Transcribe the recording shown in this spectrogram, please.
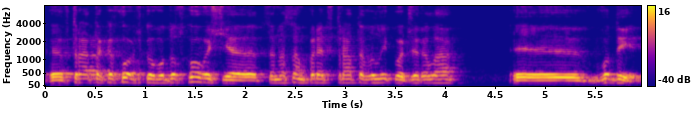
втрата Каховського водосховища це насамперед втрата великого джерела води.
